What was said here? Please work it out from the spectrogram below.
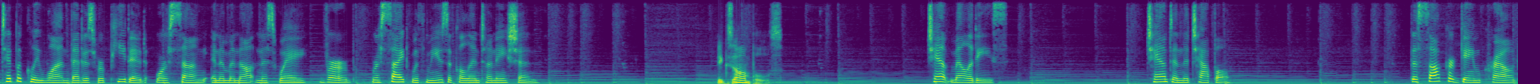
typically one that is repeated or sung in a monotonous way. Verb, recite with musical intonation. Examples Chant melodies. Chant in the chapel. The soccer game crowd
